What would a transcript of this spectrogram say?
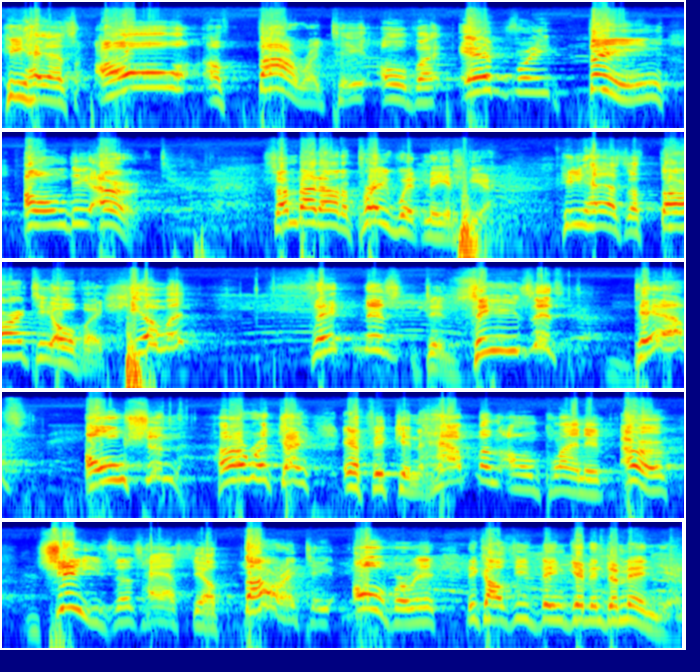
he has all authority over everything on the earth. Somebody ought to pray with me here. He has authority over healing, sickness, diseases, death, ocean, hurricane. If it can happen on planet Earth, Jesus has the authority over it because he's been given dominion.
